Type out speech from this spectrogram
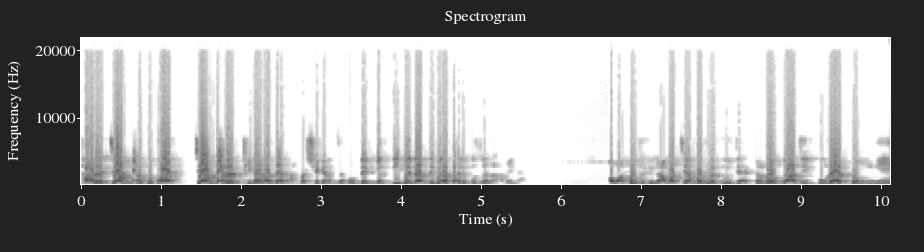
স্যারের চেম্বার কোথায়? চেম্বারের ঠিকানা দেন, আমরা সেখানে যাব। দেখবেন দিবে না দিবে না, তাহলে বুঝবেন আমি না। আমার তৌফিকিল, আমার চেম্বার হলো দুইটা। একটা হলো গাজীপুরা টঙ্গী,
